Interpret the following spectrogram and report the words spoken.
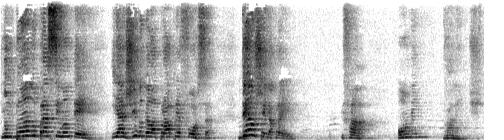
num plano para se manter e agindo pela própria força, Deus chega para ele e fala: Homem valente.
